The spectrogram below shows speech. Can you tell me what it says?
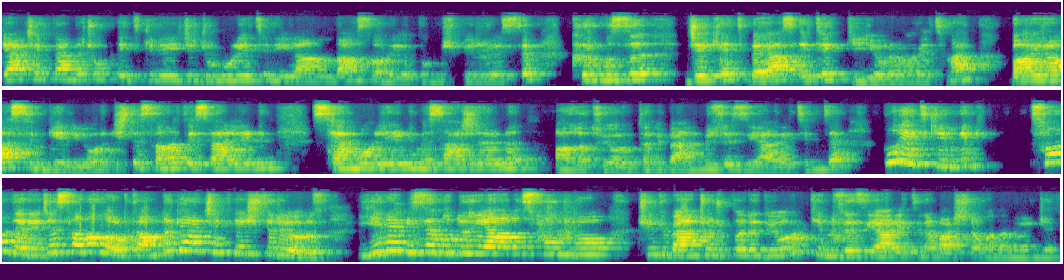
Gerçekten de çok etkileyici Cumhuriyet'in ilanından sonra yapılmış bir resim. Kırmızı ceket, beyaz etek giyiyor öğretmen. Bayrağı simgeliyor. İşte sanat eserlerinin sembollerini, mesajlarını anlatıyorum tabii ben müze ziyaretinde. Bu etkinlik son derece sanal ortamda gerçekleştiriyoruz. Yine bize bu dünyanın sunduğu, çünkü ben çocuklara diyorum ki müze ziyaretine başlamadan önce,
